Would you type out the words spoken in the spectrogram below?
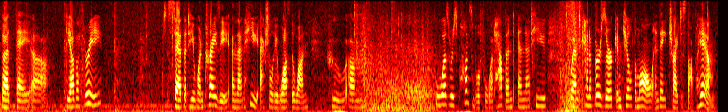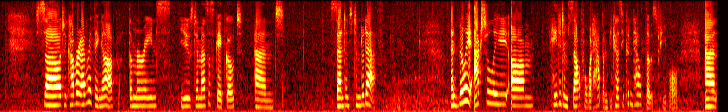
but they, uh, the other three, said that he went crazy and that he actually was the one who um, who was responsible for what happened, and that he went kind of berserk and killed them all, and they tried to stop him. So, to cover everything up, the Marines used him as a scapegoat and sentenced him to death. And Billy actually um, hated himself for what happened because he couldn't help those people. And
